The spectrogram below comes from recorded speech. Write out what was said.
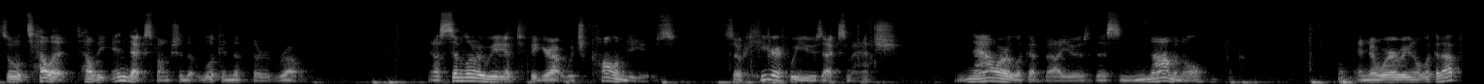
So it'll tell it, tell the index function that look in the third row. Now similarly, we have to figure out which column to use. So here, if we use xmatch, now our lookup value is this nominal. And now where are we going to look it up?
